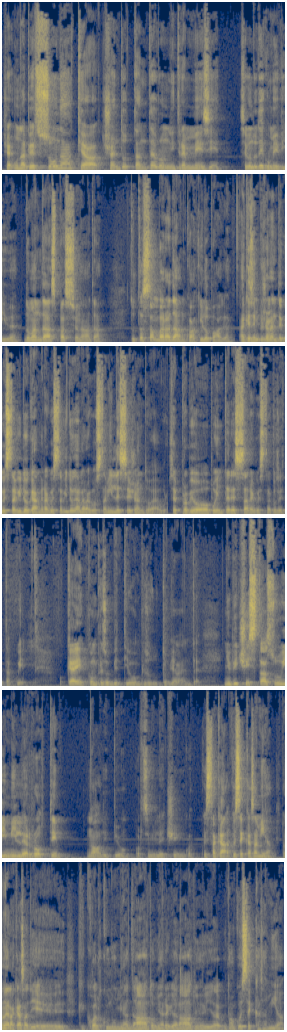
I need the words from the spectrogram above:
Cioè, una persona che ha 180 euro ogni tre mesi, secondo te come vive? Domanda spassionata. Tutta sta baradan qua, chi lo paga? Anche semplicemente questa videocamera, questa videocamera costa 1600 euro, se proprio può interessare questa cosetta qui, ok? Compreso obiettivo, compreso tutto ovviamente. Il mio PC sta sui 1000 rotti, No, di più, forse 1500. Questa, ca- questa è casa mia, non è la casa di- che qualcuno mi ha dato, mi ha regalato, mi ha regalato. No, questa è casa mia.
